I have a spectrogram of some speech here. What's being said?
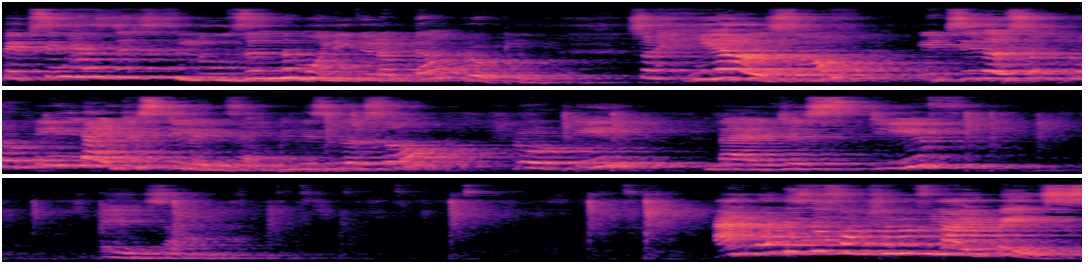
Pepsin has just loosened the molecule of the protein. So here also, it is also protein digestive enzyme. This is also protein digestive enzyme. And what is the function of lipase?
